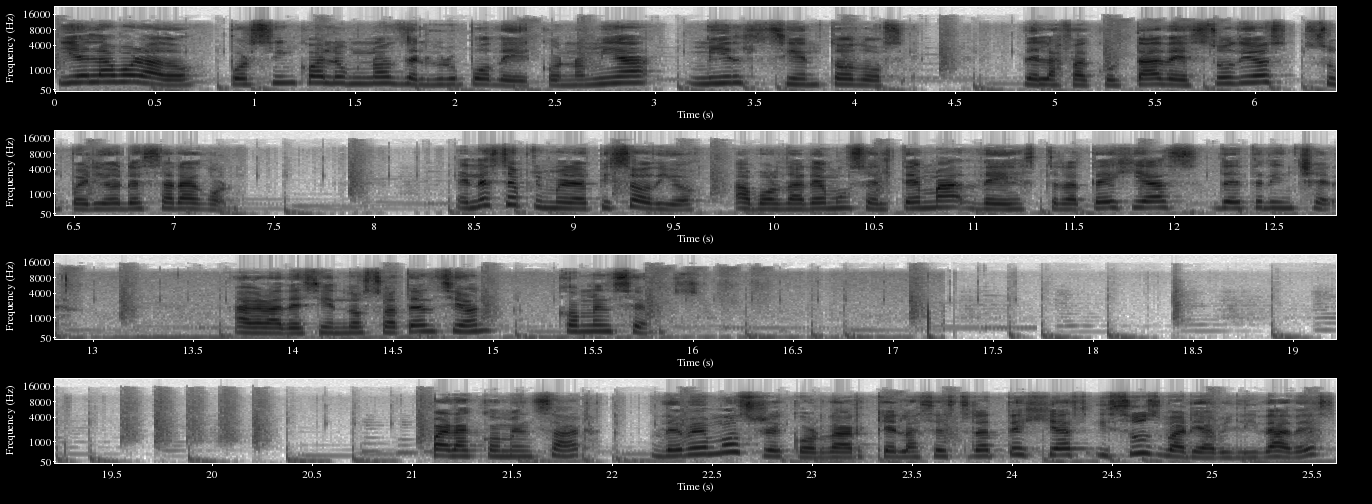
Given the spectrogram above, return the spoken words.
y elaborado por cinco alumnos del grupo de Economía 1112 de la Facultad de Estudios Superiores Aragón. En este primer episodio abordaremos el tema de estrategias de trinchera. Agradeciendo su atención, comencemos. Para comenzar, debemos recordar que las estrategias y sus variabilidades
